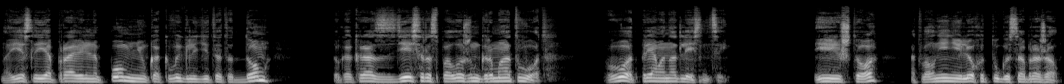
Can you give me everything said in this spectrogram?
Но если я правильно помню, как выглядит этот дом, то как раз здесь расположен громоотвод. Вот, прямо над лестницей. И что? От волнения Леха туго соображал.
